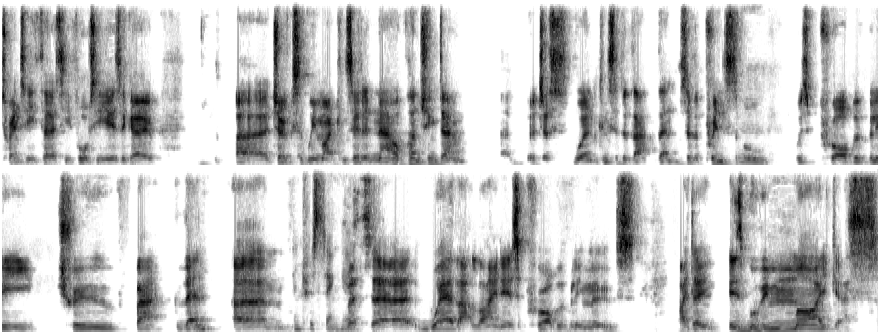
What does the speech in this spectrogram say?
20, 30, 40 years ago, uh, jokes that we might consider now punching down, uh, but just weren't considered that then. So the principle mm. was probably true back then. Um, Interesting. Yeah. But uh, where that line is probably moves. I don't, is will be my guess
